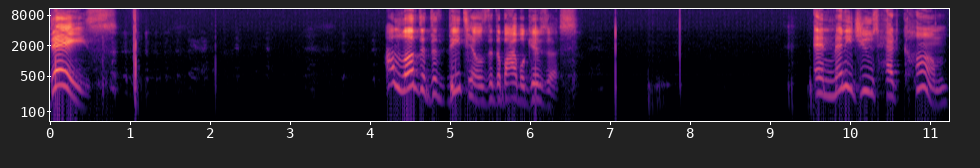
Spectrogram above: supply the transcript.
days. I love the, the details that the Bible gives us. And many Jews had come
